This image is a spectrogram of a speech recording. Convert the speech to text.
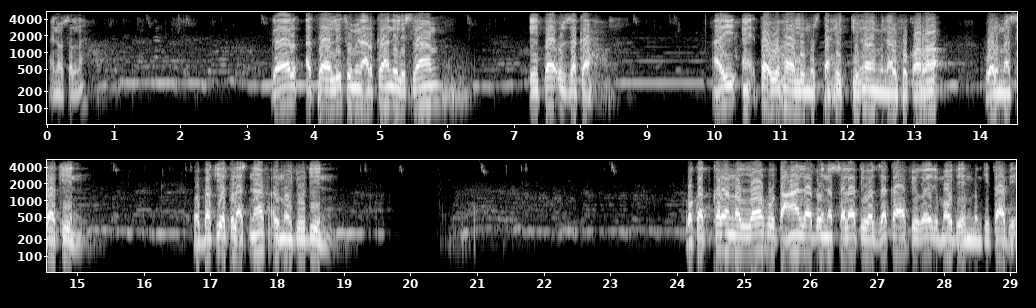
Aina wasalna? Qal at-thalithu min arkanil Islam ita'uz zakah. Ay i'ta'uha li mustahiqiha min al-fuqara' wal masakin wa baqiyatul asnaf al mawjudin وقد قرن الله تعالى بين الصلاة والزكاة في غير موضع من كتابه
